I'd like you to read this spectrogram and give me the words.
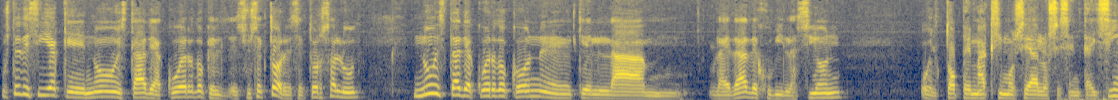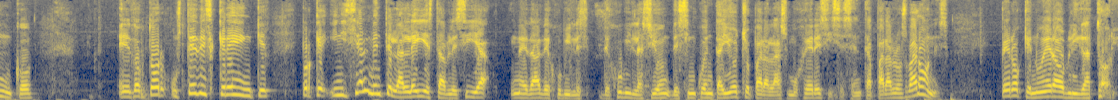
usted decía que no está de acuerdo, que su sector, el sector salud, no está de acuerdo con eh, que la, mm, la edad de jubilación o el tope máximo sea los 65. Eh, doctor, ¿ustedes creen que, porque inicialmente la ley establecía una edad de, de jubilación de 58 para las mujeres y 60 para los varones, pero que no era obligatorio.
